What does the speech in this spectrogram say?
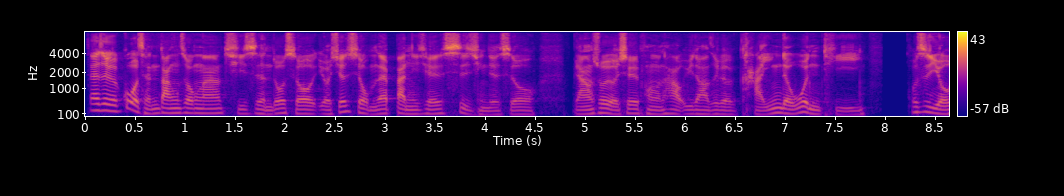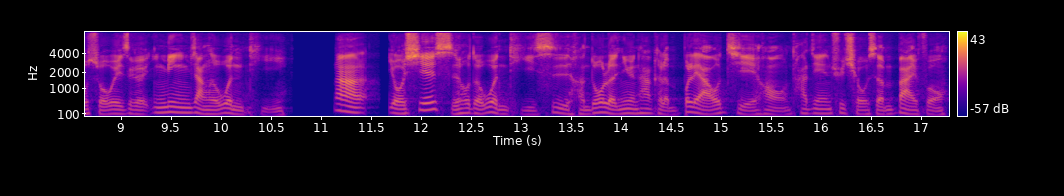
在这个过程当中啊，其实很多时候，有些时候我们在办一些事情的时候，比方说有些朋友他有遇到这个卡音的问题，或是有所谓这个阴命阴降的问题。那有些时候的问题是，很多人因为他可能不了解哈，他今天去求神拜佛，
